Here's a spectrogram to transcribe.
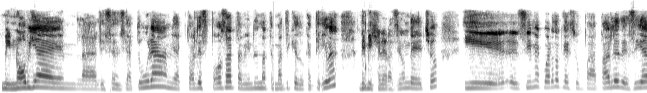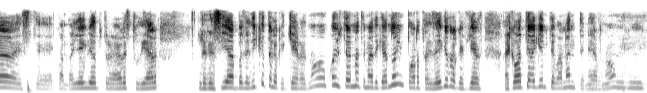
mi novia en la licenciatura, mi actual esposa también es matemática educativa, de mi generación de hecho, y eh, sí me acuerdo que su papá le decía, este, cuando ella iba a estudiar, le decía, pues dedícate a lo que quieras, no puede usted matemáticas, no importa, dedícate a lo que quieras, al cabo alguien te va a mantener, ¿no? Un,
